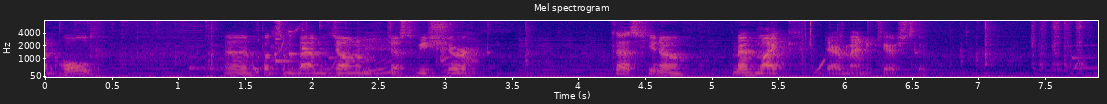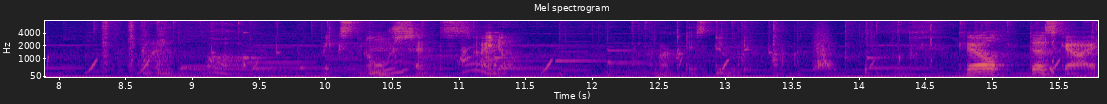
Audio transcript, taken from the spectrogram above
and hold. And put some bandage on them, just to be sure. Because, you know, men like their manicures too. Makes no hmm? sense, I know. Mark this dude. Kill this guy.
